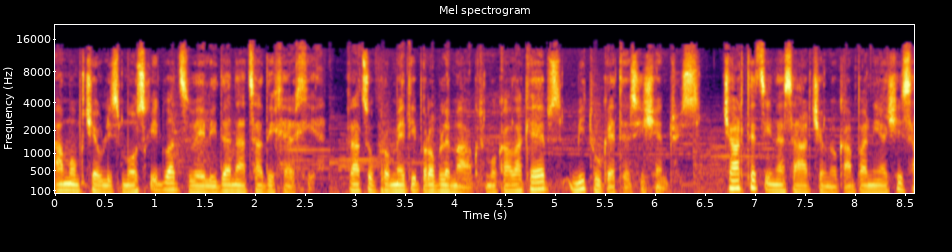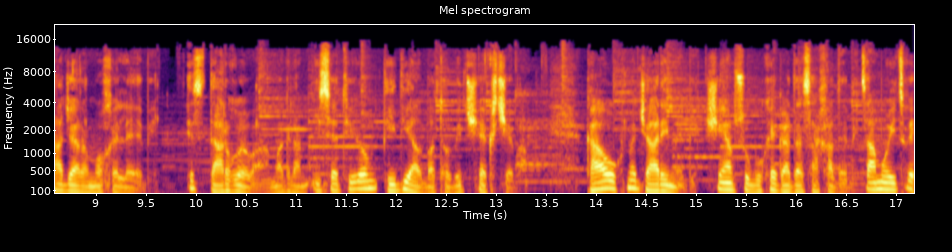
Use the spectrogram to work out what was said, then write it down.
ამომრჩევლის მოსყიდვა ძველი და ნაცადი ხერხია. რაც უფრო მეტი პრობლემა აქვს მოქალაქეებს, მით უკეთესი შენთვის. ჩართე წინა საარჩევნო კამპანიაში საჯარო მოხელეები. ეს დარღვევაა, მაგრამ ისეთი, რომ დიდი ალბათობით შეგრჩება. გააუქმე ჯარიმები, შეამსუბუქე გადასახადები, წამოიწყე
